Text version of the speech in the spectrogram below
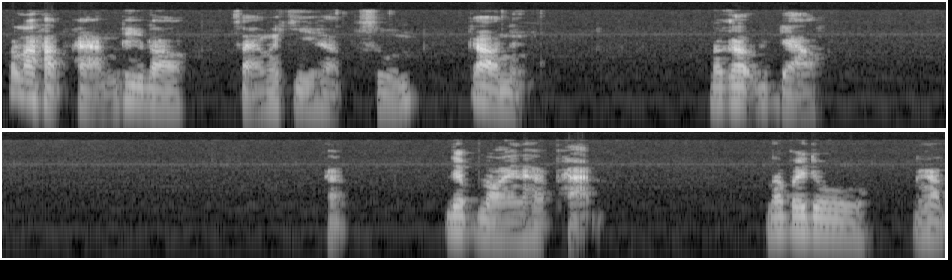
ก็รหัสผ่านที่เราใส่เมื่อกี้ครับศูนย์เก้าหนึ่งแล้วก็วิดดาวครับ เรียบร้อยนะครับ ผ่าน เราไปดู นะครับ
